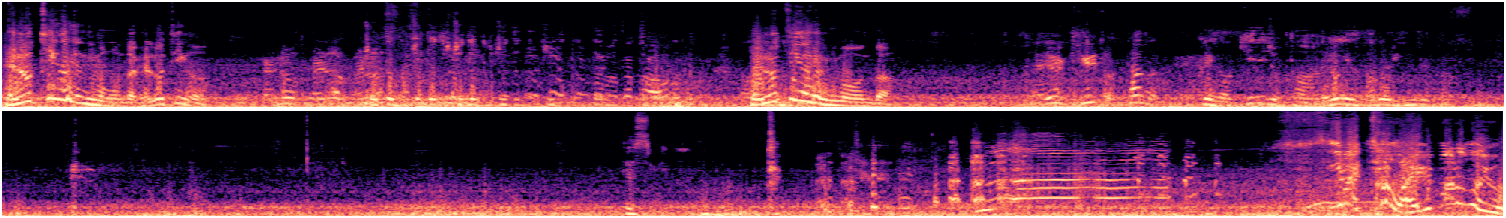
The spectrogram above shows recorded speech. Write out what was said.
벨로팅어 형님만 온다, 벨로팅어. 별로, 별로, 별로. 좋다, 좋다, 좋다, 좋다, 좋다, 때려. 벨로팅어 형님만 온다. 야, 여기 길 좋다, 근데. 그니까, 길이 좋다. 여기는 하드로이 힘들다. 됐습니다. 씨발, 차 와이를 빠르노, 이거.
